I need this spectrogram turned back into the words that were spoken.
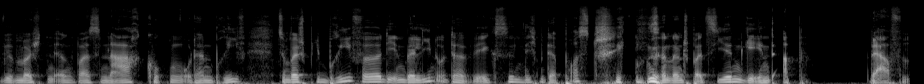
wir möchten irgendwas nachgucken oder einen Brief, zum Beispiel Briefe, die in Berlin unterwegs sind, nicht mit der Post schicken, sondern spazierengehend abwerfen.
